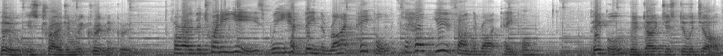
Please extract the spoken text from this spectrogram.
Who is Trojan Recruitment Group? For over 20 years, we have been the right people to help you find the right people, People who don't just do a job.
